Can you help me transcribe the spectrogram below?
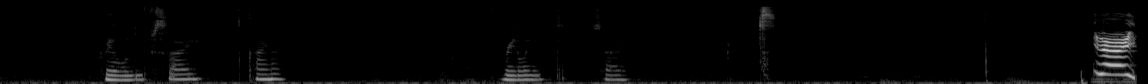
relief sigh, kind of. Relieved sigh. Yay!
